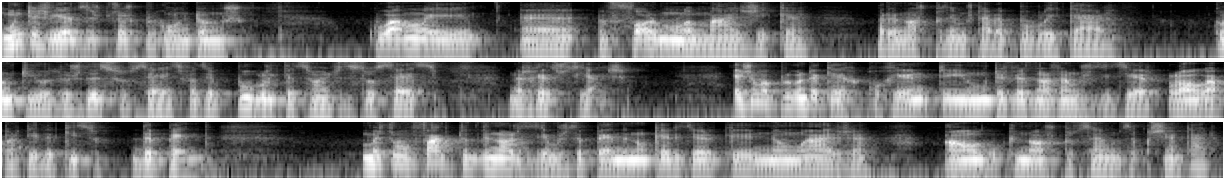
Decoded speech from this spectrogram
Muitas vezes as pessoas perguntam-nos qual é a, a, fórmula mágica para nós podermos estar a publicar conteúdos de sucesso, fazer publicações de sucesso nas redes sociais. Esta é uma pergunta que é recorrente e muitas vezes nós vamos dizer logo à partida que isso depende. Mas o facto de nós dizermos depende não quer dizer que não haja algo que nós possamos acrescentar.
